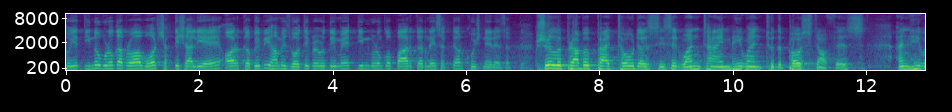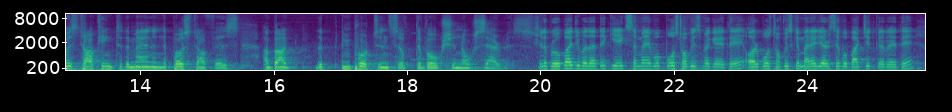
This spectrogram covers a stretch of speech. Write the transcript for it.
तो ये तीनों गुणों का प्रभाव बहुत शक्तिशाली है और कभी भी हम इस भौतिक प्रवृत्ति में तीन गुणों को पार कर नहीं सकते और खुश नहीं रह सकते। Srila Prabhupada man in the office about the importance of devotional service Srila Prabhupada ji बताते कि एक समय वो पोस्ट ऑफ़िस में गए थे और पोस्ट ऑफ़िस के मैनेजर से वो बातचीत कर रहे थे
